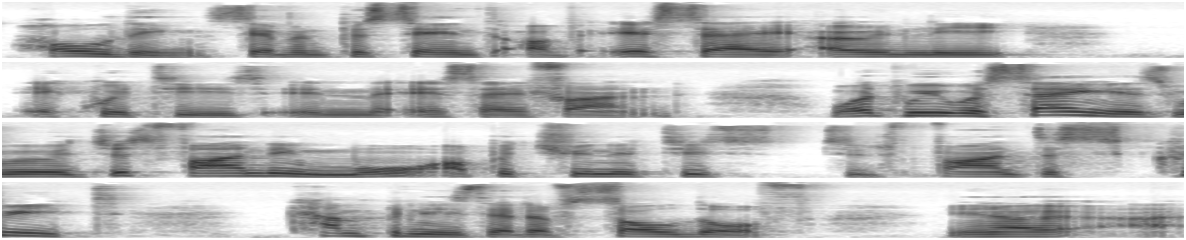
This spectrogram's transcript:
holding, 7% of SA only equities in the SA fund. What we were saying is we were just finding more opportunities to find discrete companies that have sold off. You know, uh,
